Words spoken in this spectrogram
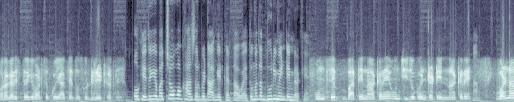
और अगर इस तरह के व्हाट्सएप कोई आते हैं तो उसको डिलीट कर दें। ओके तो ये बच्चों को खास तौर पे टारगेट करता हुआ है तो मतलब दूरी मेंटेन रखें। उनसे बातें ना करें उन चीज़ों को इंटरटेन ना करें हाँ। वरना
